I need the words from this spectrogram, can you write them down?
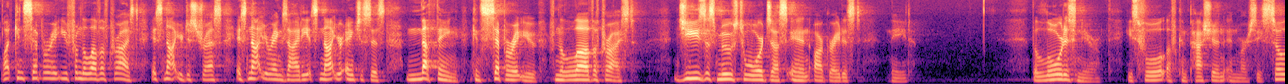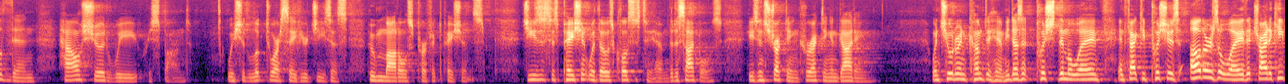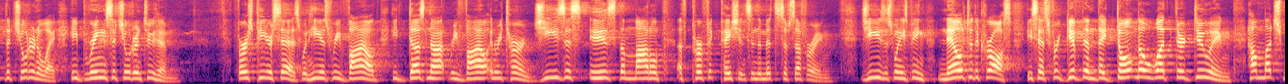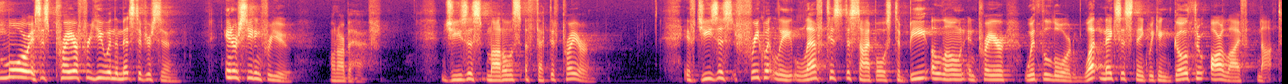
What can separate you from the love of Christ? It's not your distress, it's not your anxiety, it's not your anxiousness. Nothing can separate you from the love of Christ. Jesus moves towards us in our greatest need. The Lord is near. He's full of compassion and mercy. So then, how should we respond? we should look to our Savior Jesus, who models perfect patience. Jesus is patient with those closest to him, the disciples. He's instructing, correcting, and guiding. When children come to him, he doesn't push them away. In fact, he pushes others away that try to keep the children away. He brings the children to him. First Peter says, when he is reviled, he does not revile in return. Jesus is the model of perfect patience in the midst of suffering. Jesus, when he's being nailed to the cross, he says, Forgive them, they don't know what they're doing. How much more is his prayer for you in the midst of your sin, interceding for you on our behalf? Jesus models effective prayer. If Jesus frequently left his disciples to be alone in prayer with the Lord, what makes us think we can go through our life not?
